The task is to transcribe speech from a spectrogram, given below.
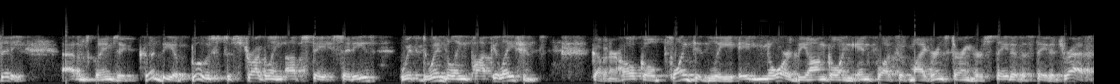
city. Adams claims it could be a boost to struggling upstate cities with dwindling populations. Governor Hochul pointedly ignored the ongoing influx of migrants during her State of the State address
